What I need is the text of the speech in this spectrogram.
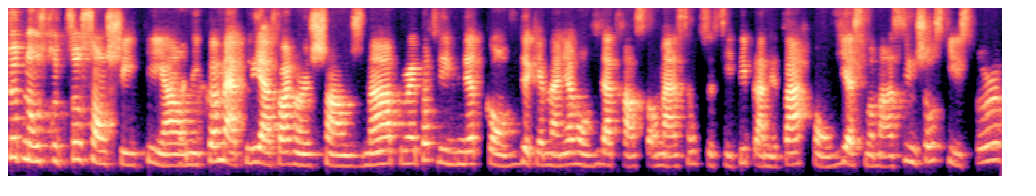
toutes nos structures sont shakées. Hein. On est comme appelé à faire un changement, peu importe les lunettes qu'on vit, de quelle manière on vit la transformation de société planétaire qu'on vit à ce moment-ci. Une chose qui est sûre,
